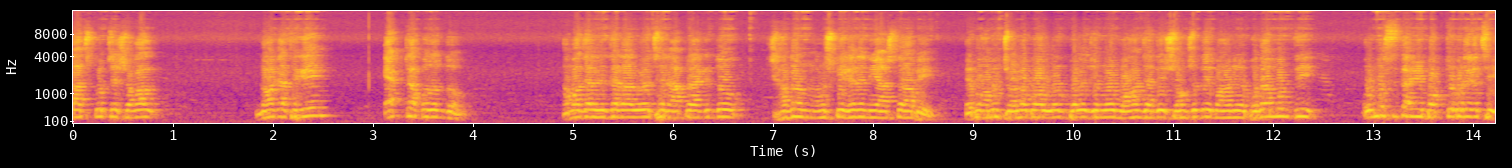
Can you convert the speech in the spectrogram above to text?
কাজ করছে সকাল নয়টা থেকে একটা পর্যন্ত। আমাদের যারা রয়েছেন, আপনারা কিন্তু সাধারণ মানুষকে এখানে নিয়ে আসতে হবে এবং আমি জনবল লোক বলের জন্য মহান জাতীয় সংসদে মাননীয় প্রধানমন্ত্রী উপস্থিত আমি বক্তব্য রেখেছি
